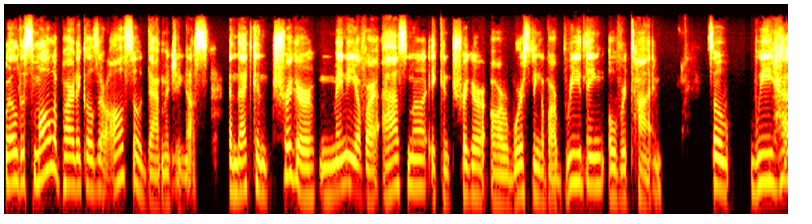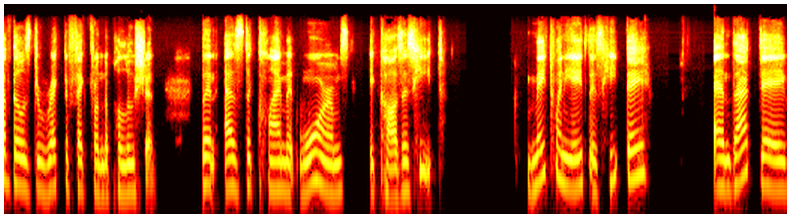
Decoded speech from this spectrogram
Well, the smaller particles are also damaging us, and that can trigger many of our asthma. It can trigger our worsening of our breathing over time. So we have those direct effect from the pollution. Then as the climate warms, it causes heat. May 28th is heat day. And that day,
